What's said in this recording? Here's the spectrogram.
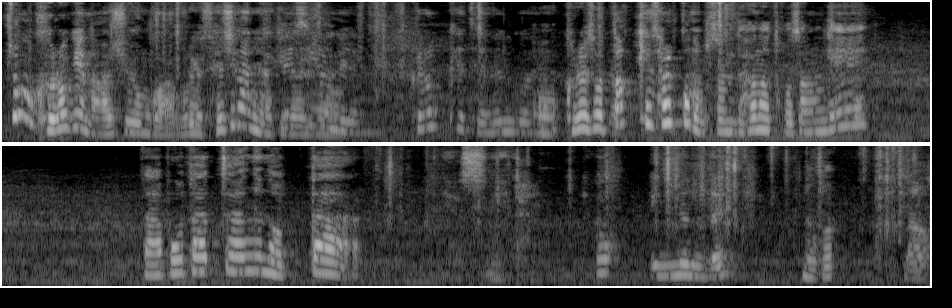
좀 그러긴 아쉬운 거야 우리가 3시간이나 기다려서 그렇게 되는 거예요. 어, 그래서 딱히 살 건 없었는데 하나 더 산 게 나보다 짱은 없다 였습니다 어? 있는데? 누가? 나.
